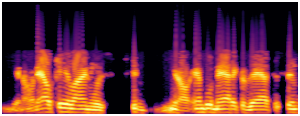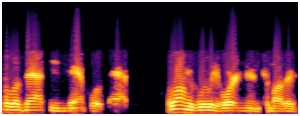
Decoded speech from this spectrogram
you know, an Al Kaline was you know emblematic of that, the symbol of that, the example of that, along with Willie Horton and some others.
